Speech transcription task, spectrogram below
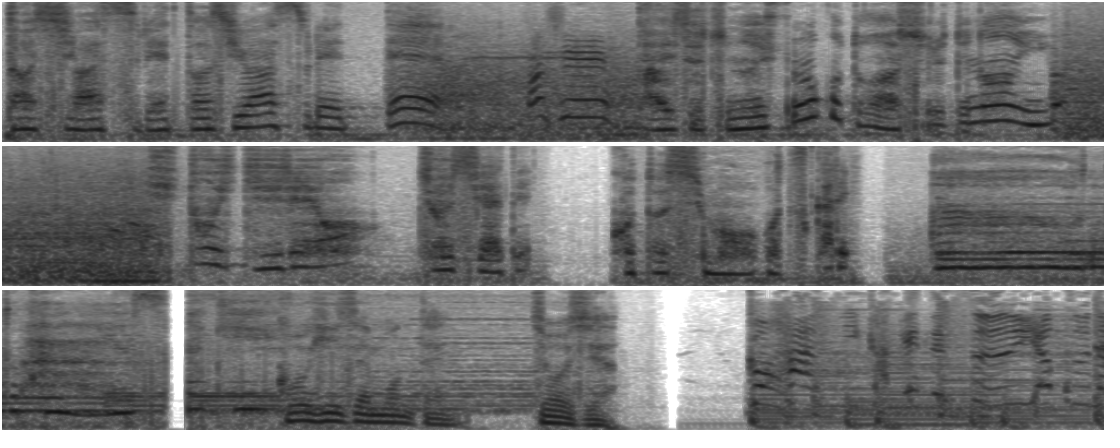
年忘れ年忘れって。大切な人のこと忘れてない？一息入れよ。うジョージアで。今年もお疲れ。あー男の安らぎコーヒー専門店ジョージア。ご飯にかけて強くな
